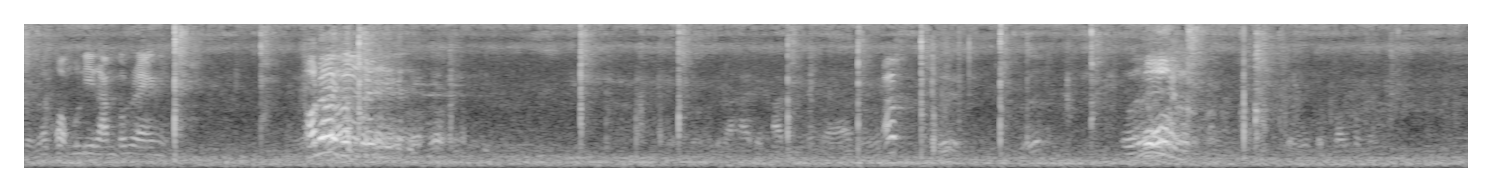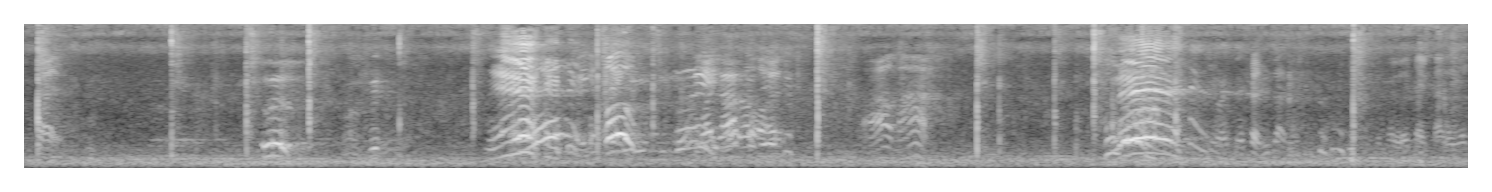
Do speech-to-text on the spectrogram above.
ผมแล้วของบุรีรัมย์ก็แรงเอาเลยโอ้ใช่นี่ โอ้ไว้ครับต่อยอ้าวมาเฮ้ยใส่ใจกันเลย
